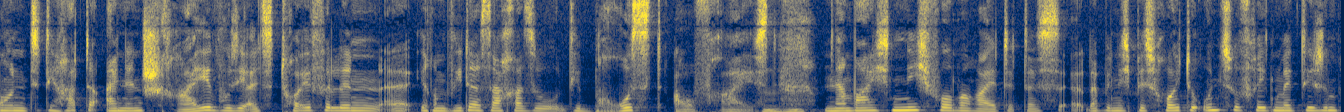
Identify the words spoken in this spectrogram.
und die hatte einen Schrei, wo sie als Teufelin äh, ihrem Widersacher so die Brust aufreißt. Und dann war ich nicht vorbereitet. Das, äh, da bin ich bis heute unzufrieden mit diesem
